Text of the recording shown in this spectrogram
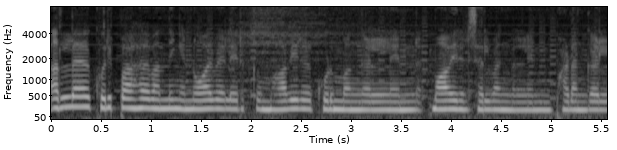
அதில் குறிப்பாக வந்து இங்கே நோர்வேல இருக்கும் மாவீரர் குடும்பங்களின் மாவீரர் செல்வங்களின் படங்கள்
